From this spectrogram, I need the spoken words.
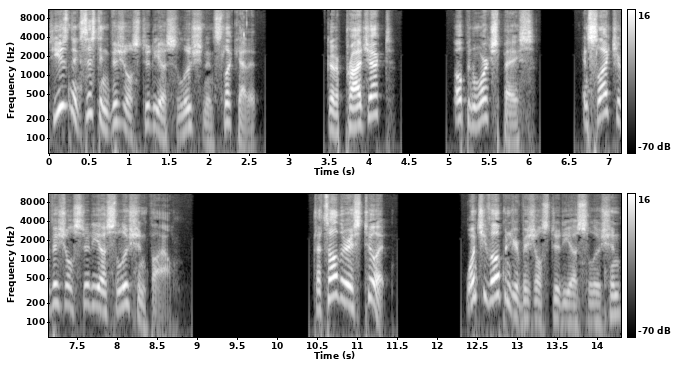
To use an existing Visual Studio solution in SlickEdit, go to Project, Open Workspace, and select your Visual Studio solution file. That's all there is to it. Once you've opened your Visual Studio solution,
